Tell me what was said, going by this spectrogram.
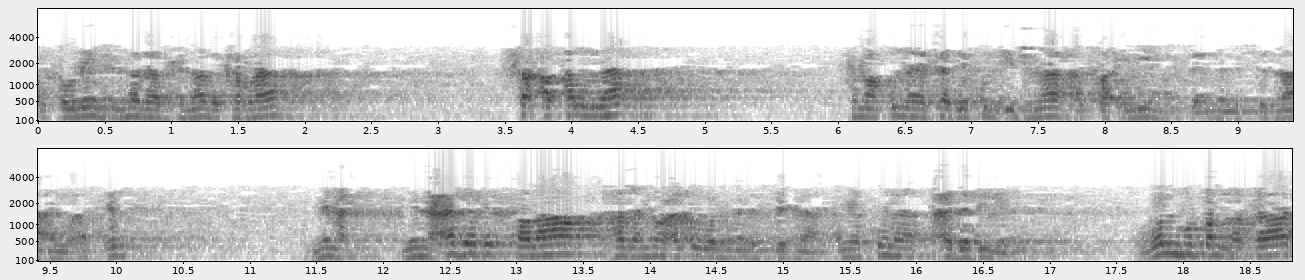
القولين في المذهب كما ذكرنا فأقل كما قلنا يكاد يكون إجماع القائلين بأن الاستثناء يؤثر. من من عدد الطلاق هذا النوع الأول من الاستثناء أن يكون عدديا. والمطلقات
